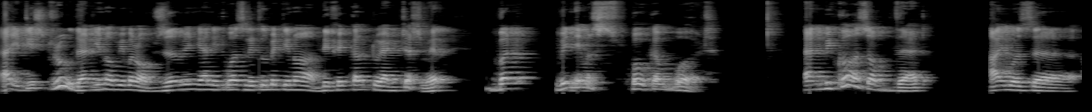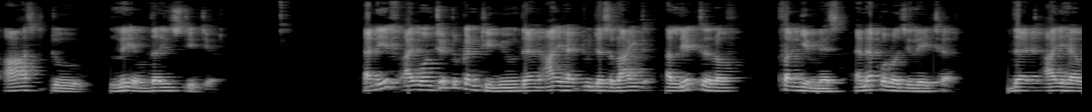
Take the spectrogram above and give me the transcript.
And it is true that, you know, we were observing and it was a little bit, you know, difficult to adjust with, but we never spoke a word. And because of that, I was uh, asked to leave the institute. And if I wanted to continue, then I had to just write a letter of forgiveness, an apology letter that I have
